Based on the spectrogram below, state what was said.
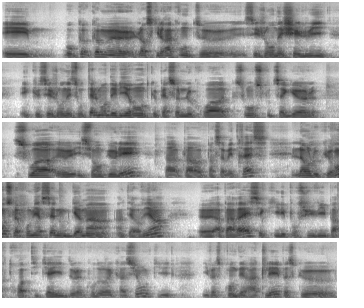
Et bon, co- comme euh, lorsqu'il raconte euh, ses journées chez lui, et que ces journées sont tellement délirantes que personne ne le croit, soit on se fout de sa gueule, soit euh, il se fait engueuler par sa maîtresse. Là, en l'occurrence, la première scène où le gamin intervient euh, apparaît, c'est qu'il est poursuivi par trois petits caïds de la cour de récréation, qui il va se prendre des raclées parce que euh,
